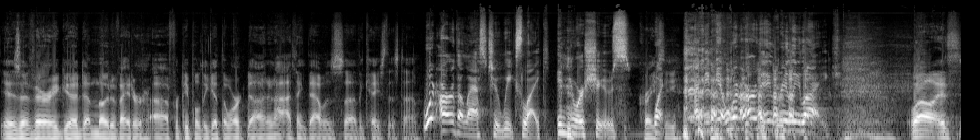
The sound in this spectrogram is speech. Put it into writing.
is a very good uh, motivator uh, for people to get the work done, and I, I think that was uh, the case this time. What are the last two weeks like in your shoes? Crazy. What, I mean, yeah, what are they really like? Well, it's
